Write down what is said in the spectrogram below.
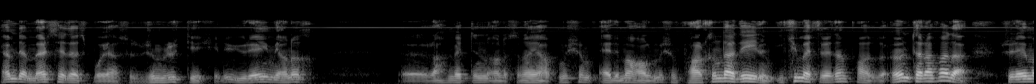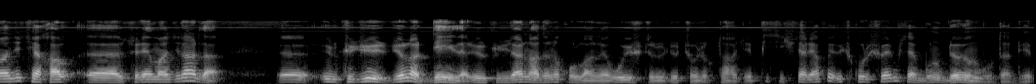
Hem de Mercedes boyası, zümrüt yeşili. Yüreğim yanık. Ee, rahmetlinin anısına yapmışım. Elime almışım. Farkında değilim. 2 metreden fazla. Ön tarafa da Süleymancı Çekal, e, Süleymancılar da e, ülkücüyüz diyorlar. Değiller. Ülkücülerin adını kullanıyor. Uyuşturucu, çocuk tacizi, pis işler yapıyor. Üç kuruş vermişler. Bunu dövün burada diyor.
